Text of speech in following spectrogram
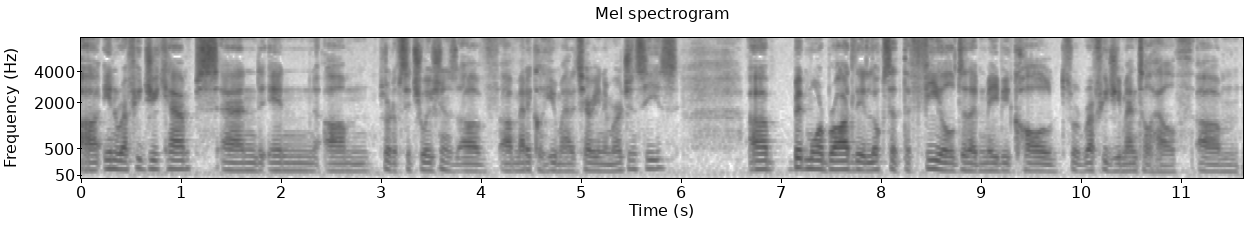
uh, in refugee camps and in um, sort of situations of uh, medical humanitarian emergencies. A bit more broadly, it looks at the field that may be called sort of refugee mental health. Um,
